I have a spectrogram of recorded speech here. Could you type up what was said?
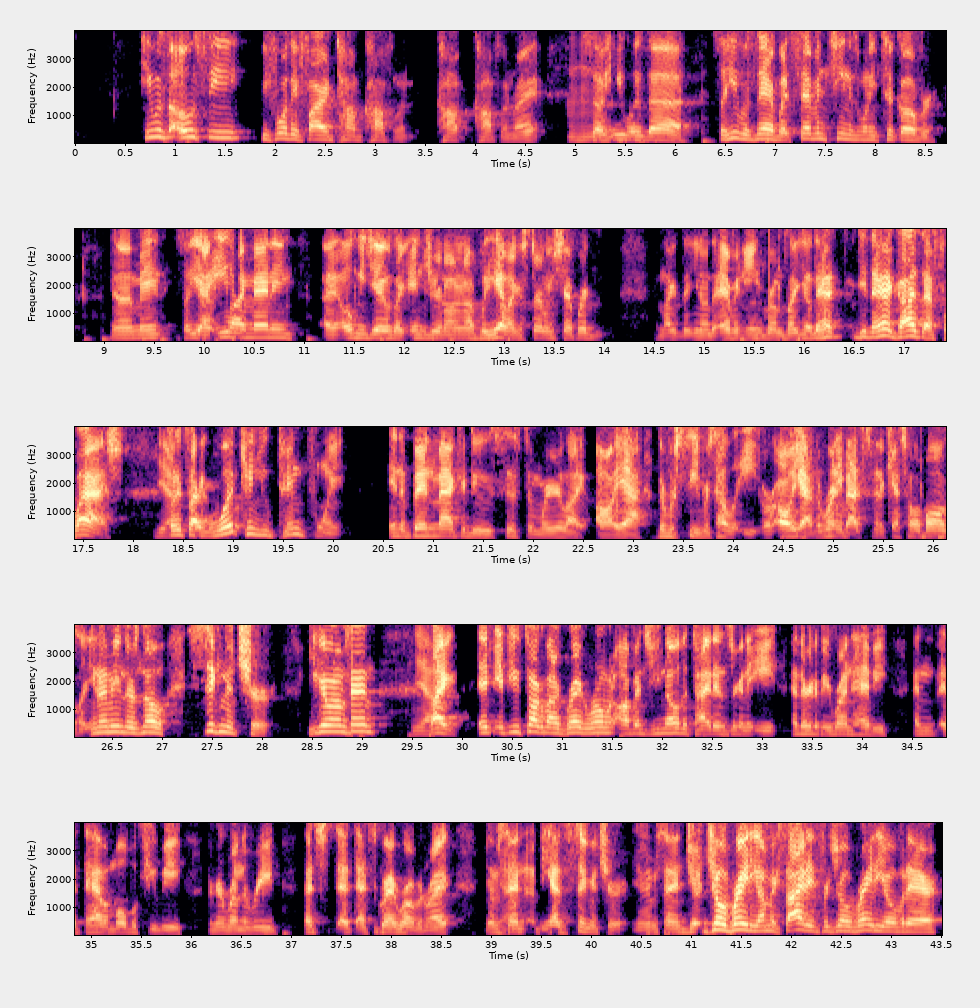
he was the OC before they fired Tom Coughlin Coughlin right Mm-hmm. so he was uh so he was there, but 17 is when he took over. You know what I mean? So yeah, Eli Manning and OBJ was like injured on and off, but he had like a Sterling Shepard and like the you know the Evan Engrams, like you know, they had they had guys that flash, yeah. but it's like, what can you pinpoint in a Ben McAdoo system where you're like, oh yeah, the receivers hella eat, or oh yeah, the running backs gonna catch all the balls. Like, you know what I mean? There's no signature. You get what I'm saying? yeah. Like if, if you talk about a Greg Roman offense, you know the tight ends are to eat and they're to be run heavy. And if they have a mobile QB, they're to run the read. That's that, that's Greg Roman, right? You know what I'm Yeah. saying? He has a signature. You know what I'm saying? Jo- Joe Brady, I'm excited for Joe Brady over there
